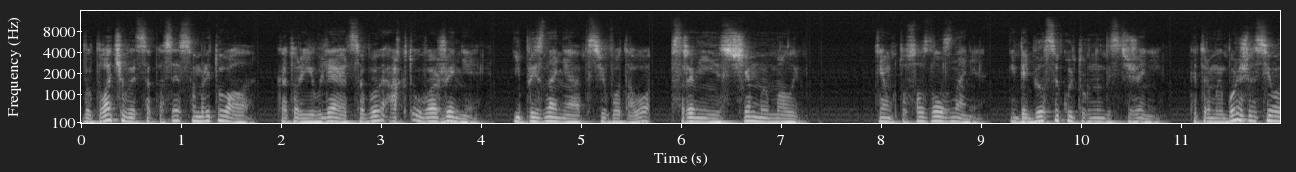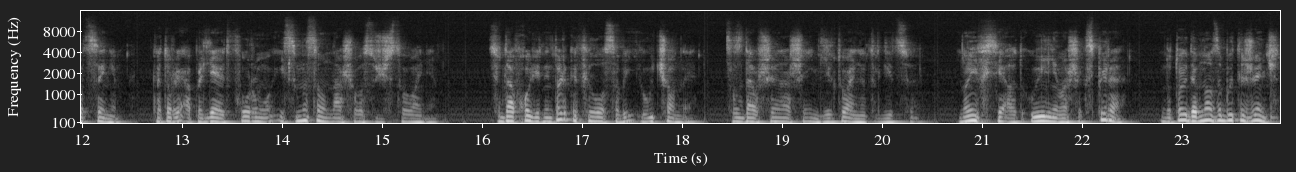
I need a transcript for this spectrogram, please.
Выплачивается посредством ритуала, который является собой акт уважения и признания всего того, в сравнении с чем мы малы. Тем, кто создал знания и добился культурных достижений, которые мы больше всего ценим, которые определяют форму и смысл нашего существования. Сюда входят не только философы и ученые, создавшие нашу интеллектуальную традицию, но и все от Уильяма Шекспира до той давно забытой женщины,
